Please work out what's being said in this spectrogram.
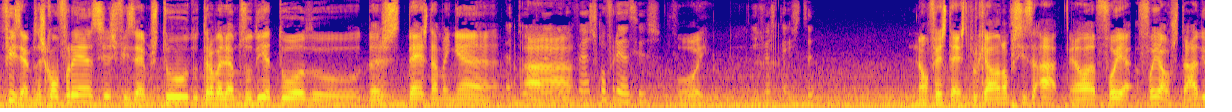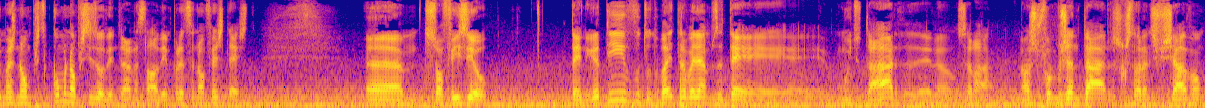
Fizemos as conferências, fizemos tudo, trabalhamos o dia todo, das 10 da manhã à... foi às conferências. Foi, E fez teste. não fez teste, porque ela não precisa. Ah, ela foi, a- foi ao estádio, mas não, como não precisou de entrar na sala de imprensa, não fez teste. Ahm, só fiz eu. Dei negativo, tudo bem, trabalhamos até muito tarde, eram, sei lá, nós fomos jantar, os restaurantes fechavam,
